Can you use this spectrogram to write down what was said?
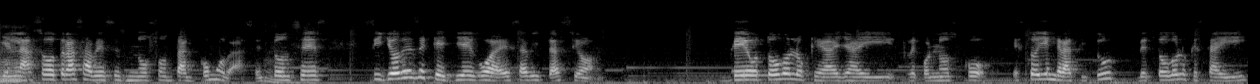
Y en las otras a veces no son tan cómodas. Entonces, si yo desde que llego a esa habitación veo todo lo que hay ahí, reconozco, estoy en gratitud de todo lo que está ahí,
